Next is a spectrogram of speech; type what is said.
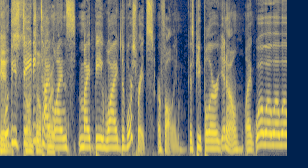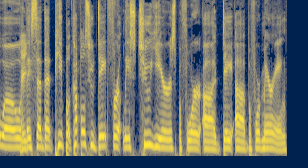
well, these so on and dating so forth. timelines might be why divorce rates are falling because people are, you know, like whoa, whoa, whoa, whoa, whoa. Hey. They said that people, couples who date for at least two years before uh, date uh, before marrying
